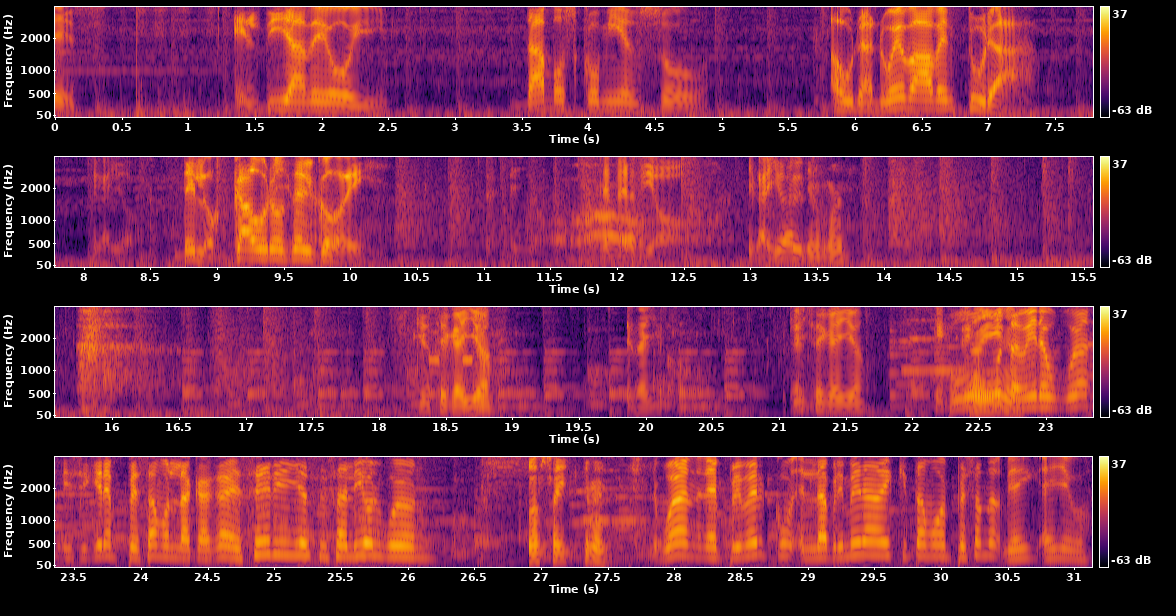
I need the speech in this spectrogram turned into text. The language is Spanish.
señores, el día de hoy damos comienzo a una nueva aventura Se cayó. de los cabros del Goy. Se perdió. Se cayó alguien, weón. ¿Quién se cayó? Se cayó. ¿Quién se cayó? ¿Qué Puta, mira, weón, ni siquiera empezamos la cagada de serie y ya se salió el weón. No sabéis quién es. Weón, en, el primer, en la primera vez que estamos empezando... Ahí, ahí llegó.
